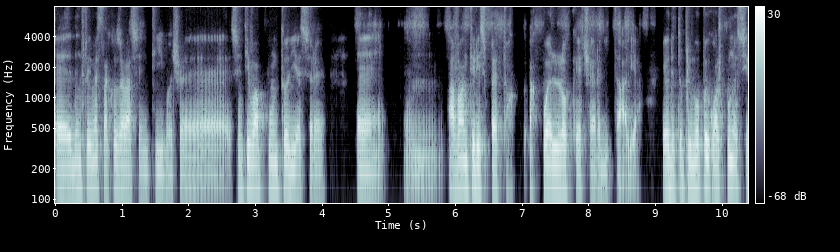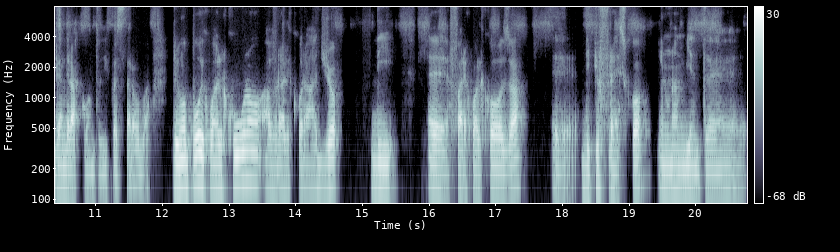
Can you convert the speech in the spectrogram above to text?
eh, dentro di me sta cosa la sentivo, cioè sentivo appunto di essere eh, ehm, avanti rispetto a quello che c'era in Italia. E ho detto, prima o poi qualcuno si renderà conto di questa roba, prima o poi qualcuno avrà il coraggio di eh, fare qualcosa eh, di più fresco in un ambiente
